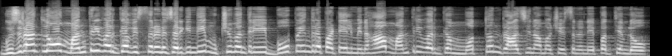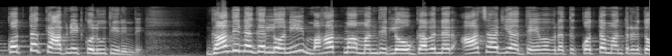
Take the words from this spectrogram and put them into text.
గుజరాత్లో మంత్రివర్గ విస్తరణ జరిగింది. ముఖ్యమంత్రి భూపేంద్ర పటేల్ మినహా మంత్రివర్గం మొత్తం రాజీనామా చేసిన నేపథ్యంలో కొత్త కేబినెట్ కొలువు తీరింది గాంధీనగర్లోని మహాత్మా మందిర్లో గవర్నర్ ఆచార్య దేవవ్రత్ కొత్త మంత్రులతో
